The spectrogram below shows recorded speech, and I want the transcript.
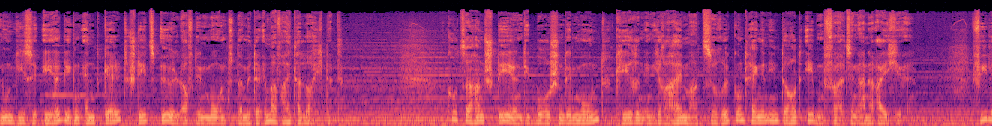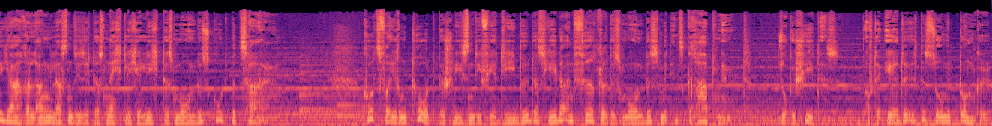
Nun gieße er gegen Entgelt stets Öl auf den Mond, damit er immer weiter leuchtet. Kurzerhand stehlen die Burschen den Mond, kehren in ihre Heimat zurück und hängen ihn dort ebenfalls in eine Eiche. Viele Jahre lang lassen sie sich das nächtliche Licht des Mondes gut bezahlen. Kurz vor ihrem Tod beschließen die vier Diebe, dass jeder ein Viertel des Mondes mit ins Grab nimmt. So geschieht es. Auf der Erde ist es somit dunkel,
